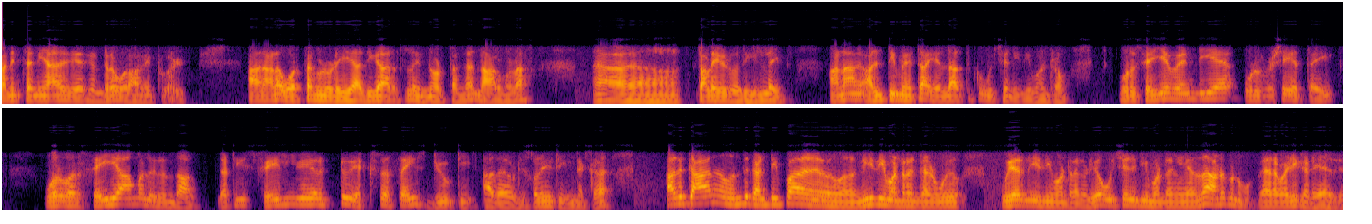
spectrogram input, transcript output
தனித்தனியாக இருக்கின்ற ஒரு அமைப்புகள். அதனால் ஒருத்தங்களுடைய அதிகாரத்தில் இன்னொருத்தங்க நார்மலாக தலையிடுவது இல்லை. ஆனால் அல்டிமேட்டாக எல்லாத்துக்கும் உச்ச நீதிமன்றம். ஒரு செய்ய வேண்டிய ஒரு விஷயத்தை ஒருவர் செய்யாமல் இருந்தால் that is failure to exercise duty அதை அப்படி சொல்லிட்டீங்கன்னாக்க அதுக்காக வந்து கண்டிப்பாக நீதிமன்றங்கள் உயர் நீதிமன்றங்களையோ உச்ச நீதிமன்றங்களையோ தான் அணுகணும். வேற வழி கிடையாது.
